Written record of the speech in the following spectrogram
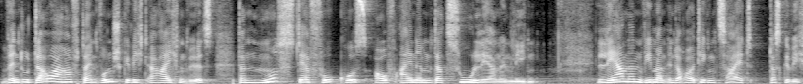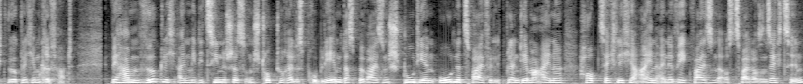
Wenn du dauerhaft dein Wunschgewicht erreichen willst, dann muss der Fokus auf einem Dazulernen liegen lernen, wie man in der heutigen Zeit das Gewicht wirklich im Griff hat. Wir haben wirklich ein medizinisches und strukturelles Problem. Das beweisen Studien ohne Zweifel. Ich blende dir mal eine hauptsächliche ein, eine wegweisende aus 2016.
